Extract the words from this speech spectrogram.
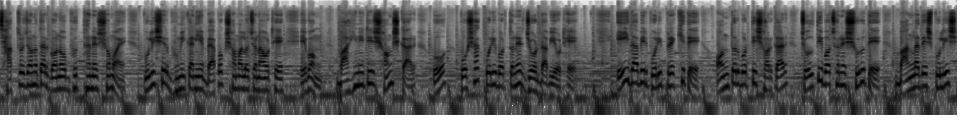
ছাত্র জনতার গণ অভ্যুত্থানের সময় পুলিশের ভূমিকা নিয়ে ব্যাপক সমালোচনা ওঠে এবং বাহিনীটির সংস্কার ও পোশাক পরিবর্তনের জোর দাবি ওঠে। এই দাবির পরিপ্রেক্ষিতে অন্তর্বর্তী সরকার চলতি বছরের শুরুতে বাংলাদেশ পুলিশ,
